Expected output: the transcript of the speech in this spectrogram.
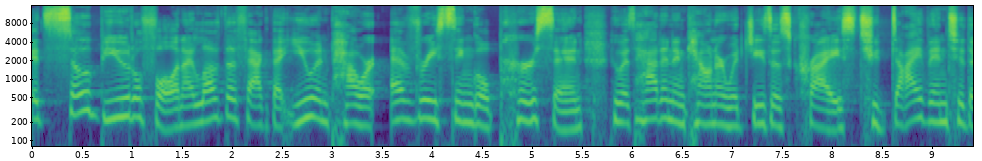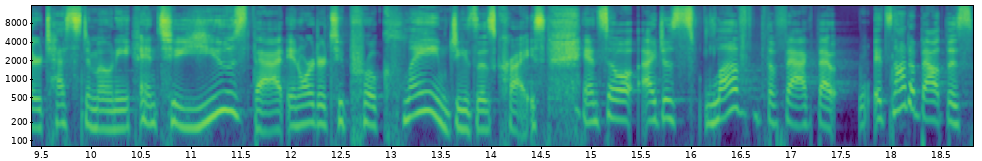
it's so beautiful. And I love the fact that you empower every single person who has had an encounter with Jesus Christ to dive into their testimony and to use that in order to proclaim Jesus Christ. And so I just love the fact that it's not about this,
